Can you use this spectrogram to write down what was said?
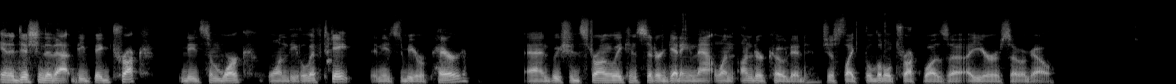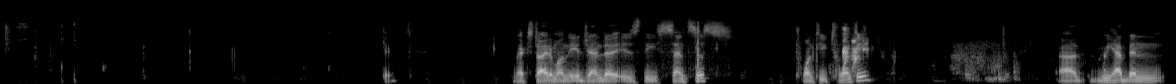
in addition to that, the big truck needs some work on the lift gate. It needs to be repaired. And we should strongly consider getting that one undercoated, just like the little truck was a, a year or so ago. Okay. Next item on the agenda is the census 2020. Uh, we have been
